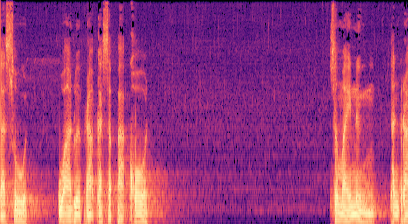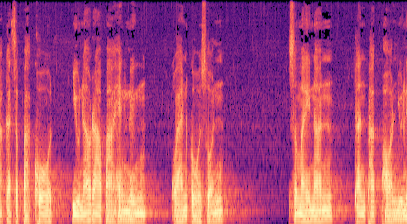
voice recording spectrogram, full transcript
ตสูตร ว่าด้วยพระกัสปะโคตสมัยหนึ่ง ท่านพระกัสปะโคตอยู่หน้าราวป่าแห่งหนึ่ง แคว้นโกศล สมัยนั้น ท่านพักผ่อนอยู่ใน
